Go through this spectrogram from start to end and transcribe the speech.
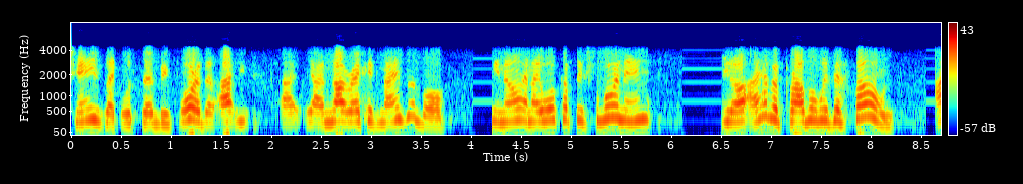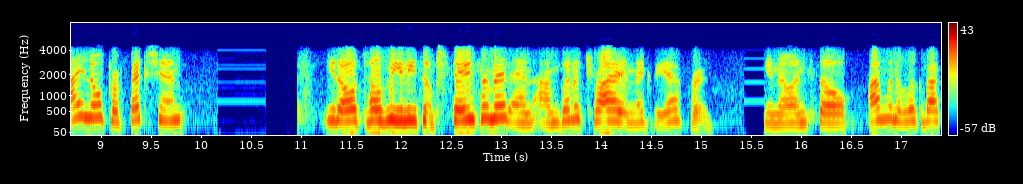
changed, like was said before, that I, I I'm not recognizable. You know, and I woke up this morning, you know, I have a problem with the phone. I know perfection, you know, tells me you need to abstain from it, and I'm going to try and make the effort, you know, and so I'm going to look back.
